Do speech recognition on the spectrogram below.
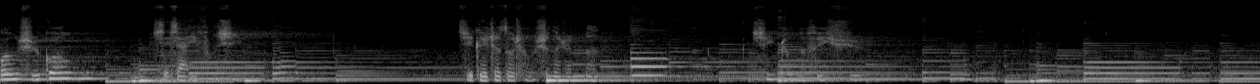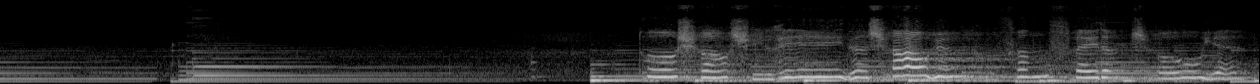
我用时光写下一封信，寄给这座城市的人们心中的废墟。多少凄厉的小雨和纷飞的秋叶。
